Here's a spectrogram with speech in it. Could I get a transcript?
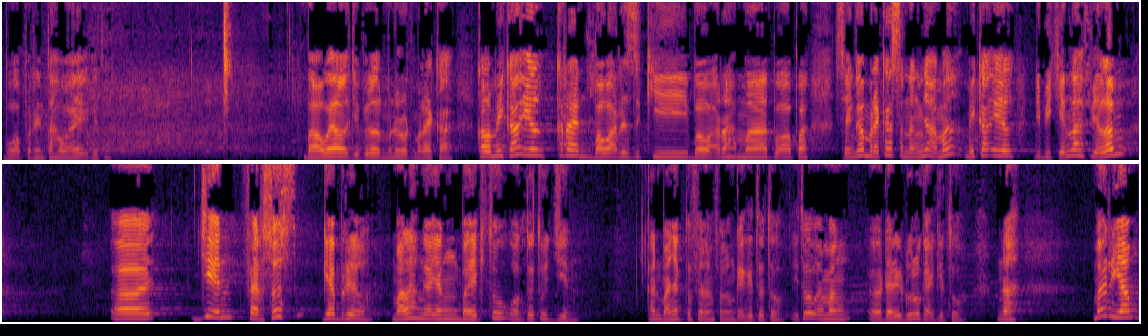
Bawa perintah wahyu gitu. Bawel Jibril menurut mereka. Kalau Mikail keren, bawa rezeki, bawa rahmat, bawa apa. Sehingga mereka senangnya sama Mikail. Dibikinlah film uh, jin versus Gabriel. Malah nggak yang baik itu waktu itu jin. Kan banyak tuh film-film kayak gitu tuh. Itu memang uh, dari dulu kayak gitu. Nah, Maryam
